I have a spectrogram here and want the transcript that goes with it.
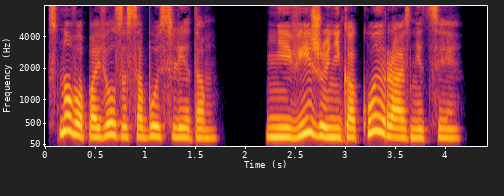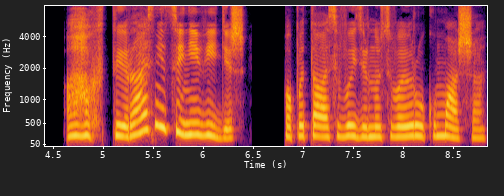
снова повел за собой следом. «Не вижу никакой разницы». «Ах, ты разницы не видишь?» Попыталась выдернуть свою руку Маша.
